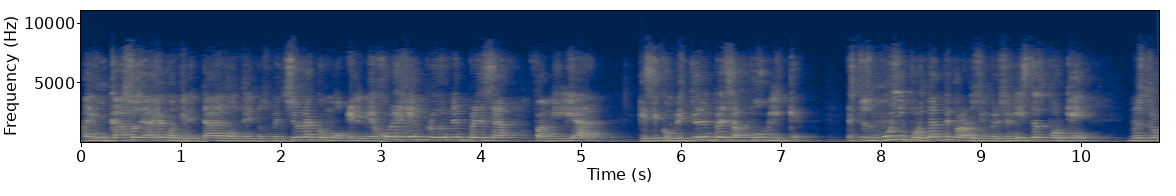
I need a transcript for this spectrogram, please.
Hay un caso de Arca Continental donde nos menciona como el mejor ejemplo de una empresa familiar que se convirtió en empresa pública. Esto es muy importante para los inversionistas porque nuestro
